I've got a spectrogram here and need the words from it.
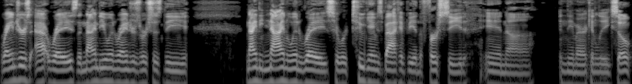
Rangers at Rays, the 90 win Rangers versus the 99 win Rays, who were two games back of being the first seed in uh, in the American League. So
